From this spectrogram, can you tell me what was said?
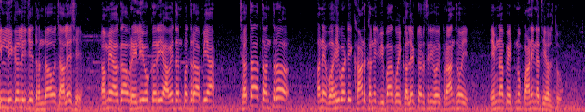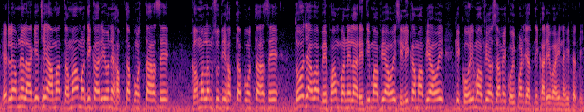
ઇનલીગલી જે ધંધાઓ ચાલે છે, અમે અગાઉ રેલીઓ કરી, આવેદનપત્ર આપ્યા. છતાં તંત્ર અને વહીવટી, ખાણ ખનિજ વિભાગ હોય કલેક્ટરશ્રી હોય, પ્રાંત હોય, એમના પેટનું પાણી નથી હલતું. એટલે અમને લાગે છે આમાં તમામ અધિકારીઓને હપ્તા પહોંચતા હશે, કમલમ સુધી હપ્તા પહોંચતા હશે તો જ આવા બેફામ બનેલા રેતી માફિયા હોય, સિલિકા માફિયા હોય કે કોરી માફિયા સામે કોઈપણ જાતની કાર્યવાહી નહીં થતી.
